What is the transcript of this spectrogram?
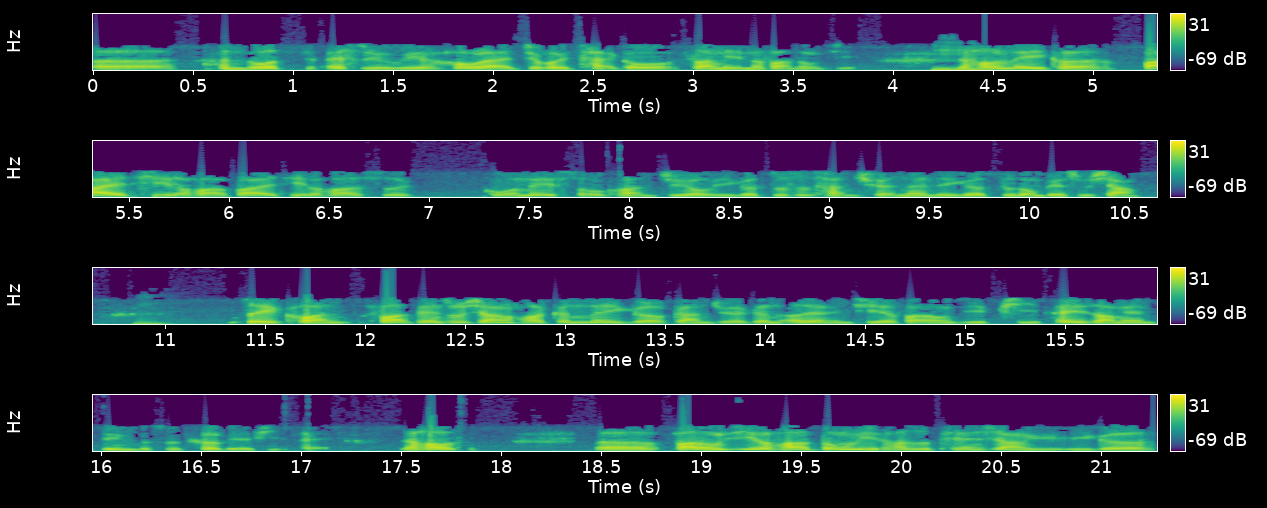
呃很多 SUV 后来就会采购三菱的发动机，嗯，然后那个八 AT 的话，八 AT 的话是国内首款具有一个知识产权的那个自动变速箱。嗯，这款发变速箱的话，跟那个感觉跟二点零 T 的发动机匹配上面并不是特别匹配。然后，呃，发动机的话，动力它是偏向于一个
